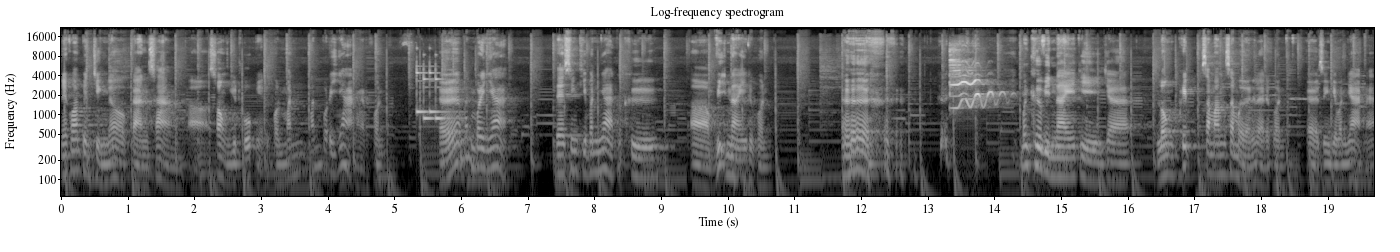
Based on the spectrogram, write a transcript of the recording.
ในความเป็นจริงแล้วการสร้างช่อง YouTube เนี่ยทุกคนมันมันบริยากนะทุกคน เออมันบริยาก แต่สิ่งที่มันยากก็คืออวินัยทุกคน เออ มันคือวินัยที่จะลงคลิปสม่ำเสมอนี่แหละทุกคน เออสิ่งที่มันยากนะ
